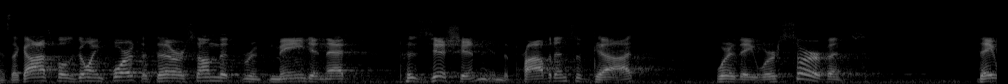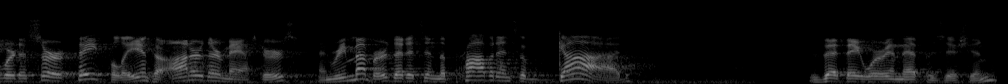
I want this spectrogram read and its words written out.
as the gospel is going forth, that there are some that remained in that position in the providence of God where they were servants. They were to serve faithfully and to honor their masters, and remember that it's in the providence of God that they were in that position,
